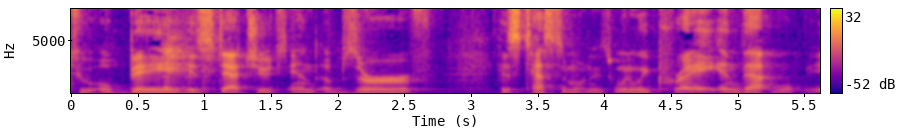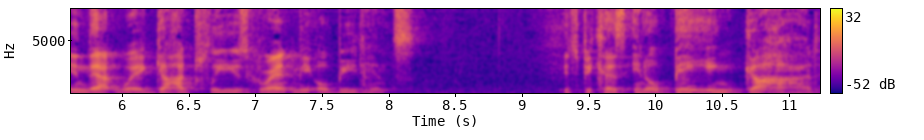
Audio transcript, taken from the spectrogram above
to obey his statutes and observe his testimonies. When we pray in that, in that way, God, please grant me obedience. It's because in obeying God,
